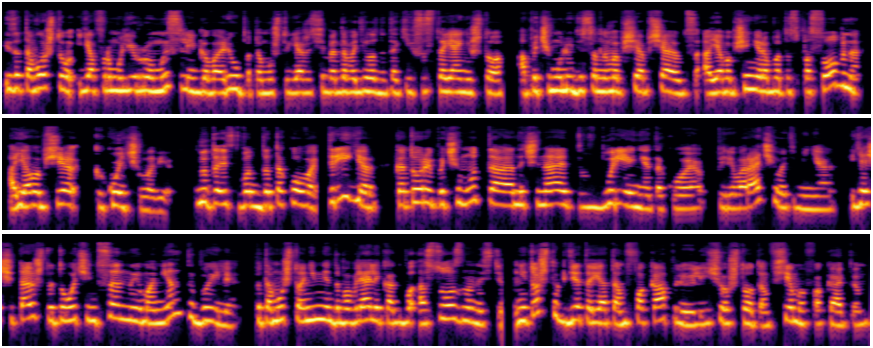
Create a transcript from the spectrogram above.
из-за того, что я формулирую мысли и говорю, потому что я же себя доводила до таких состояний, что а почему люди со мной вообще общаются, а я вообще не работоспособна, а я вообще какой человек? Ну, то есть вот до такого триггер, который почему-то начинает в бурение такое переворачивать меня. Я считаю, что это очень ценные моменты были, потому что они мне добавляли как бы осознанности. Не то, что где-то я там факаплю или еще что там, все мы факапим,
